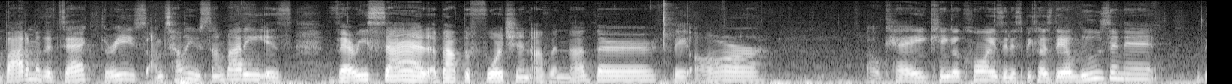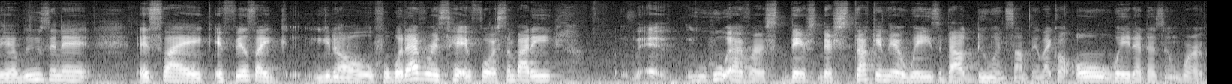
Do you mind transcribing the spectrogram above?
The bottom of the deck, threes, I'm telling you, somebody is very sad about the fortune of another. They are. Okay, King of Coins, and it's because they're losing it. They're losing it. It's like, it feels like, you know, for whatever is hitting for somebody, eh, whoever, they're, they're stuck in their ways about doing something, like an old way that doesn't work,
